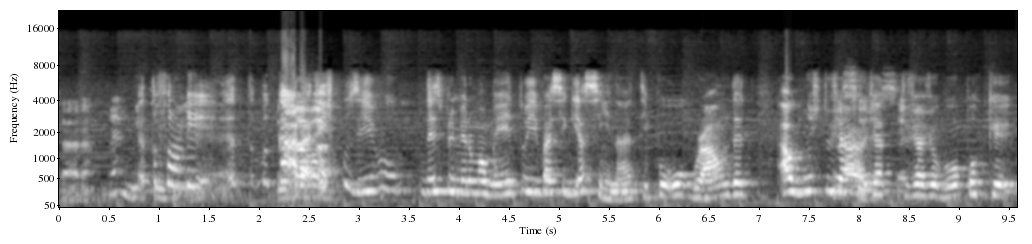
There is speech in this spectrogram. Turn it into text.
cara. É muito Eu tô falando ruim. de. tô- cara, tava- é exclusivo nesse primeiro momento e vai seguir assim, né? Tipo o Grounded. Alguns tu Eu já, sei, já, sei. tu já jogou porque,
